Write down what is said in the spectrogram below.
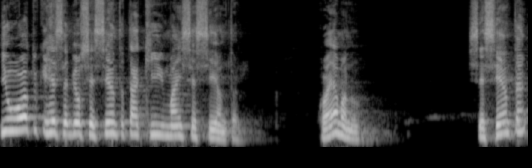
E o outro que recebeu 60, está aqui mais 60. Qual é, Manu? 60,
